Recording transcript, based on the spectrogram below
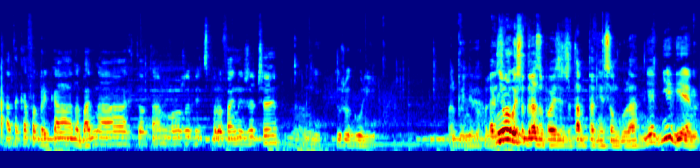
a taka fabryka na bagnach, to tam może być sporo fajnych rzeczy. No i dużo guli. Albo innego Ale nie mogłeś od razu powiedzieć, że tam pewnie są góle. Nie, nie wiem.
